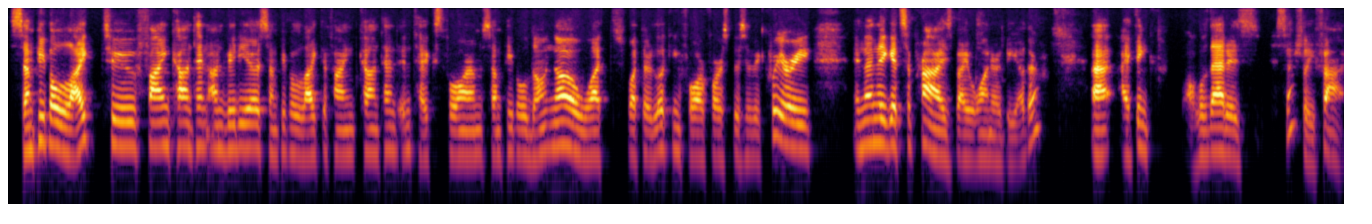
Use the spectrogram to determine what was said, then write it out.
some people like to find content on video. Some people like to find content in text form. Some people don't know what, what they're looking for for a specific query. And then they get surprised by one or the other. Uh, I think all of that is essentially fine.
